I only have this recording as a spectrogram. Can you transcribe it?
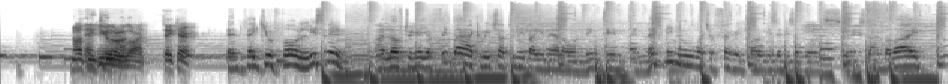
No, thank, Thank you, you, Laurent. Laurent. Take care. And thank you for listening. I'd love to hear your feedback. Reach out to me by email or on LinkedIn and let me know what your favorite part of this episode was. See you next time. Bye bye.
